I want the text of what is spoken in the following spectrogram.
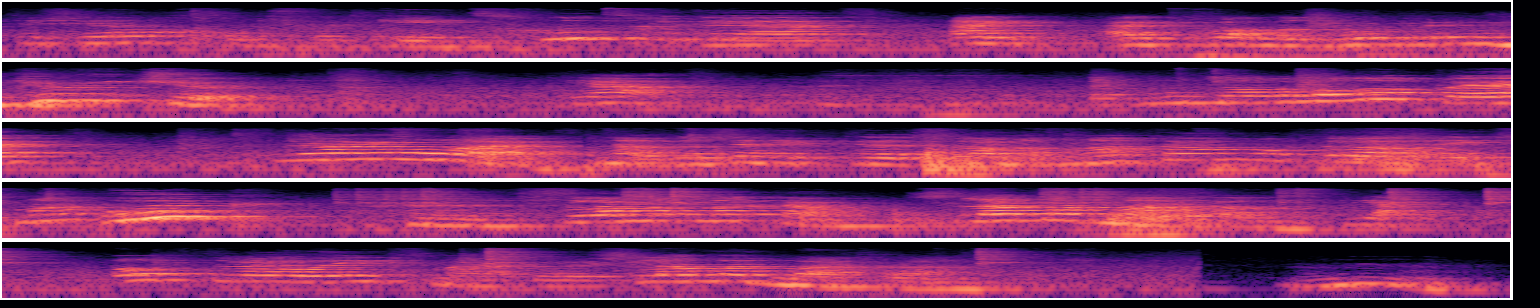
Het is heel goed voor het kind. Goed gekeurd. Ja, hij, hij kwam het woord met een jeetje. Ja, dat moet allemaal op, hè? Ja, jongen. Nou, dan zeg ik uh, slamat makam, oftewel eet smaak. Hoek. Slamat makam. Slamat maken. Ja, oftewel eet smakelijk. Slamat maken. Mmm.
